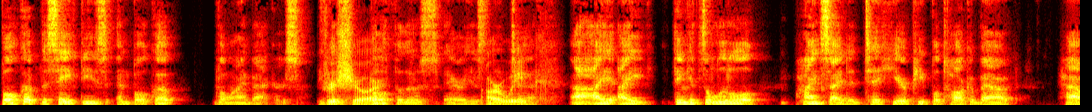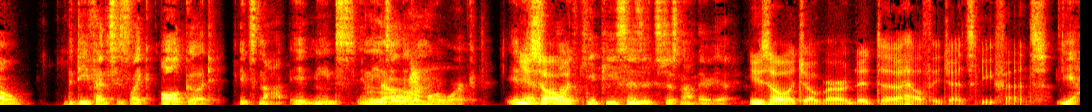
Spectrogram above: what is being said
bulk up the safeties and bulk up the linebackers For sure. Both of those areas Are need to- weak. I I think it's a little hindsighted to hear people talk about how the defense is like all good. It's not. It needs it needs a little more work. It You has saw a lot with- of key pieces. It's just not there yet. You saw what Joe Burrow did to a healthy Jets defense. Yeah.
